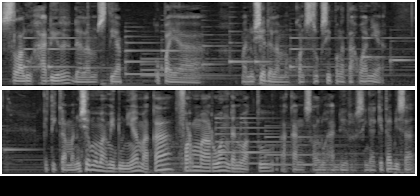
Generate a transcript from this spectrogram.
selalu hadir dalam setiap upaya manusia dalam konstruksi pengetahuannya ketika manusia memahami dunia, maka forma ruang dan waktu akan selalu hadir sehingga kita bisa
